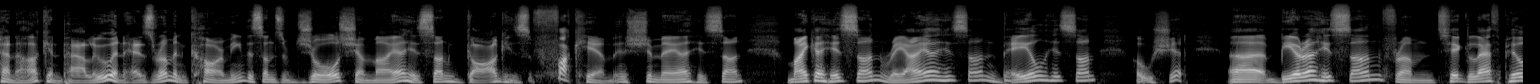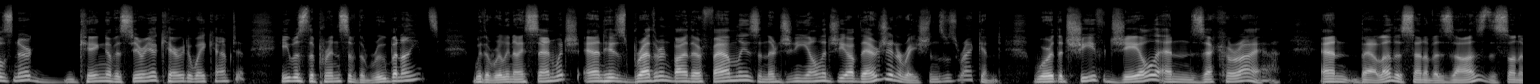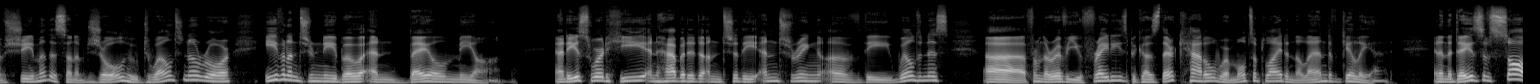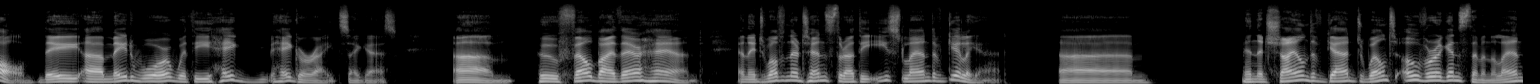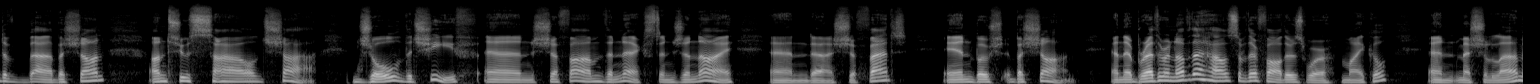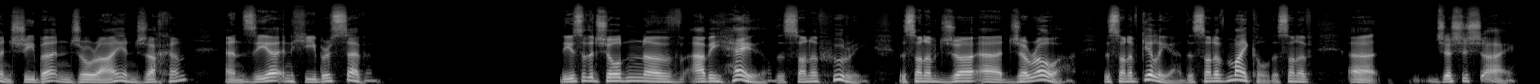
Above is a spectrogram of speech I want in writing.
Hanoch and Palu and Hezram and Carmi, the sons of Joel, Shemaiah, his son, Gog, his fuck him, Shemaiah, his son, Micah, his son, Reiah, his son, Baal, his son, oh shit, Uh, Bera, his son, from Tiglath-Pilesner, king of Assyria, carried away captive. He was the prince of the Reubenites, with a really nice sandwich, and his brethren by their families and their genealogy of their generations was reckoned, were the chief Jael and Zechariah. And Bela, the son of Azaz, the son of Shema, the son of Joel, who dwelt in Aroer, even unto Nebo and Baal Meon. And eastward he inhabited unto the entering of the wilderness uh, from the river Euphrates, because their cattle were multiplied in the land of Gilead. And in the days of Saul, they uh, made war with the Hag- Hagarites, I guess, um, who fell by their hand, and they dwelt in their tents throughout the east land of Gilead. Um, and the child of Gad dwelt over against them in the land of Bashan unto Salshah, Joel the chief, and Shepham the next, and Janai, and uh, Shaphat in Bashan. And their brethren of the house of their fathers were Michael, and Meshullam, and Sheba, and Jorai, and Jachan, and Ziah, and Heber, seven. These are the children of Abihail, the son of Huri, the son of Je- uh, the son of Gilead, the son of Michael, the son of uh, Jeshishai,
